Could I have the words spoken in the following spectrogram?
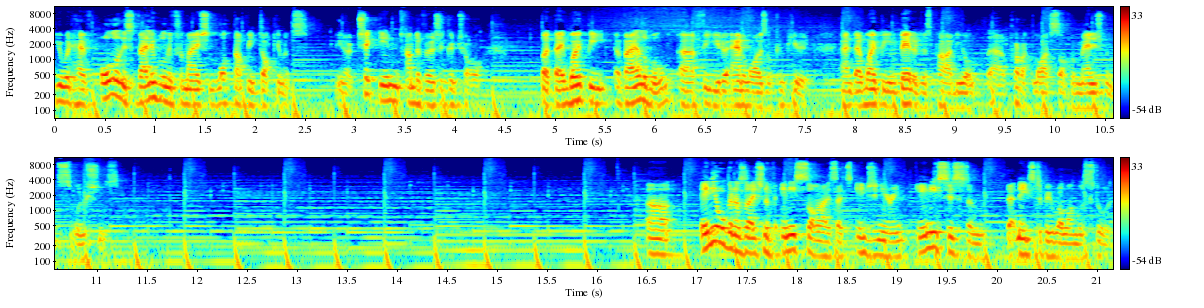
you would have all of this valuable information locked up in documents, you know, checked in under version control, but they won't be available uh, for you to analyze or compute, and they won't be embedded as part of your uh, product lifecycle management solutions. Uh, any organisation of any size that's engineering any system that needs to be well understood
